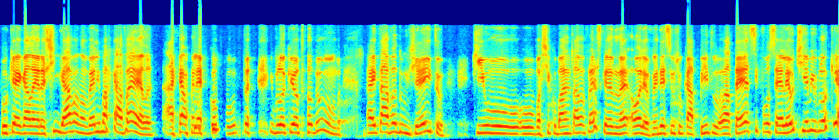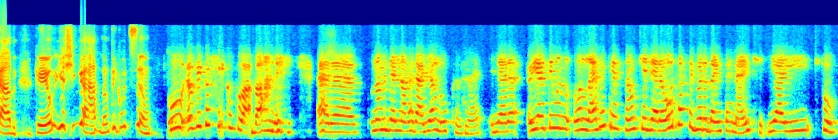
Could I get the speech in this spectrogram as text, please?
porque a galera xingava a novela e marcava ela. Aí a mulher ficou puta e bloqueou todo mundo. Aí tava de um jeito que o, o Chico Barney tava frescando, né? Olha, vendo esse último capítulo, até se fosse ela, eu tinha me bloqueado, porque eu ia xingar, não tem condição. O, eu vi que o Chico Barney era. O nome dele, na verdade, é Lucas, né? Ele era. Eu, eu tenho uma, uma, leve impressão que ele era outra figura da internet. E aí, tipo,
